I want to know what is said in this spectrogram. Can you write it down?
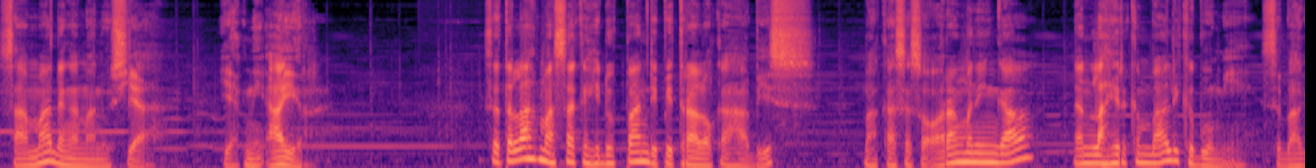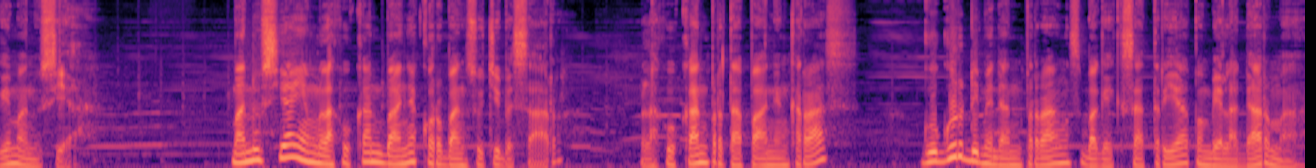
sama dengan manusia, yakni air. Setelah masa kehidupan di Pitraloka habis, maka seseorang meninggal dan lahir kembali ke bumi sebagai manusia. Manusia yang melakukan banyak korban suci besar, melakukan pertapaan yang keras, gugur di medan perang sebagai ksatria pembela dharma,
